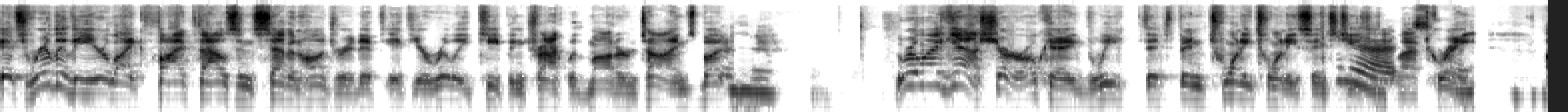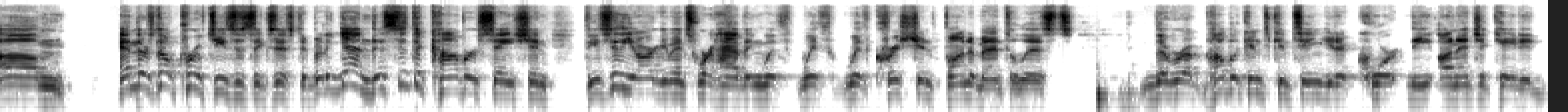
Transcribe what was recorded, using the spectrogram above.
it's really the year like five thousand seven hundred if if you're really keeping track with modern times. But mm-hmm. We're like, yeah, sure, okay. We it's been 2020 since Jesus yeah, left. Great. Um, and there's no proof Jesus existed. But again, this is the conversation. These are the arguments we're having with with with Christian fundamentalists. The Republicans continue to court the uneducated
